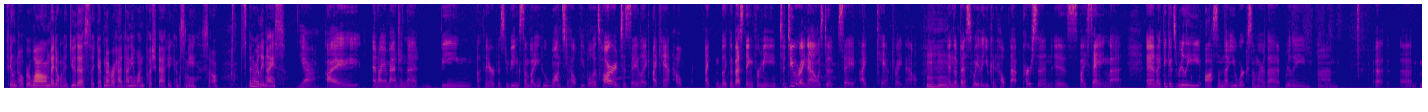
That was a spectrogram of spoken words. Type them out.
feeling overwhelmed, I don't want to do this. Like I've never had anyone push back against me. So it's been really nice. Yeah, I and I imagine that being a therapist and being somebody who wants to help people, it's hard to say like I can't help. I like the best thing for me to do right now is to say I can't right now. Mm-hmm. And the best way that you can help that person is by saying that. And I think it's really awesome that you work somewhere that really um, uh, uh,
